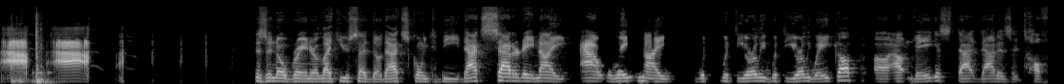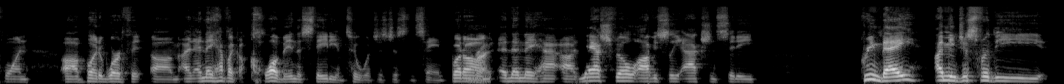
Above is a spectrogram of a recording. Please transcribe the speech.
is a no-brainer. Like you said though, that's going to be that's Saturday night out late night with, with the early with the early wake up uh, out in Vegas. That that is a tough one uh, but worth it. Um, and, and, they have like a club in the stadium too, which is just insane. But um, right. and then they have uh, Nashville, obviously Action City, Green Bay. I mean, just for the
